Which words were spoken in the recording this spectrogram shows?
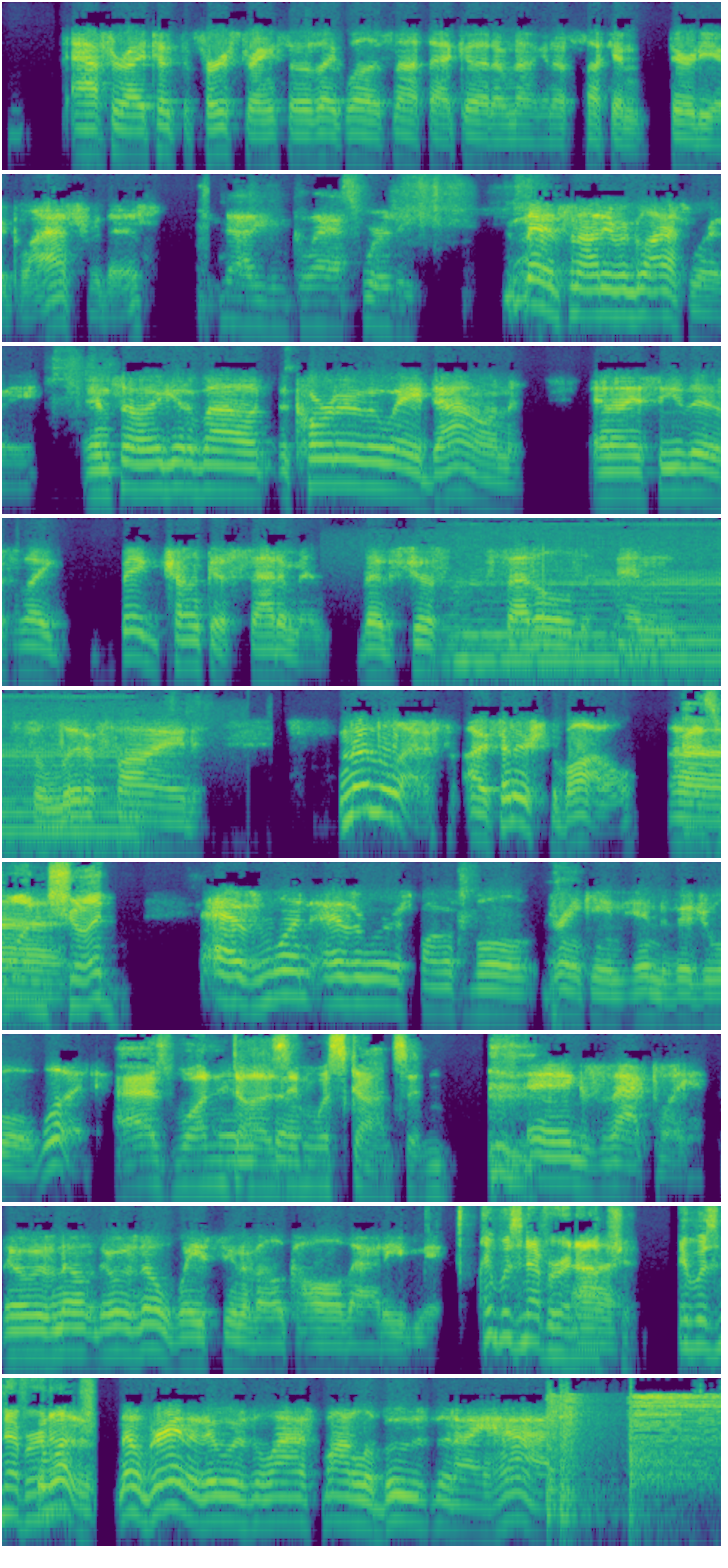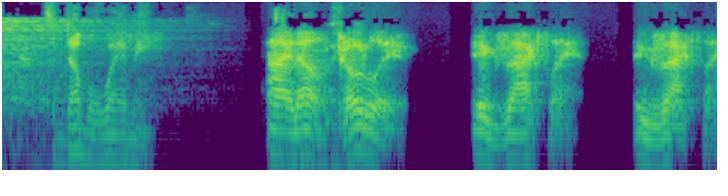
after I took the first drink, so I was like, well, it's not that good. I'm not going to fucking dirty a glass for this. Not even glass worthy. It's not even glass worthy. And so I get about a quarter of the way down and I see this like big chunk of sediment that's just settled and solidified. Nonetheless, I finished the bottle. As uh, one should. as one as a responsible drinking individual would. As one and does so- in Wisconsin. Exactly. There was no there was no wasting of alcohol that evening. It was never an Uh, option. It was never It an wasn't. option. No, granted, it was the last bottle of booze that I had. It's a double whammy. I know, totally. Exactly. Exactly.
